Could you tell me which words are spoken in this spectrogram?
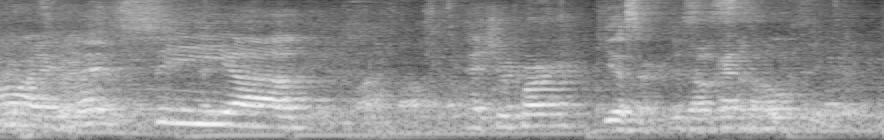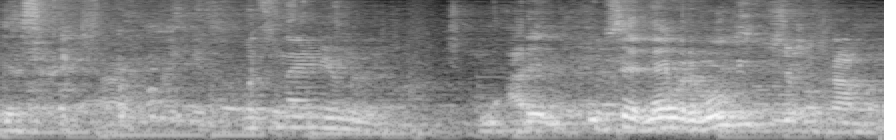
All right, let's see, uh, that's your partner? Yes, sir. Okay, that's the whole thing. Yes, sir. What's the name of your movie? I didn't. You said name of the movie? Triple combo.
